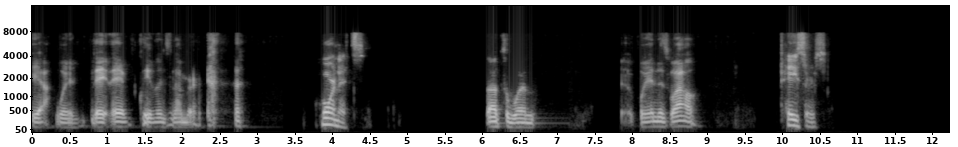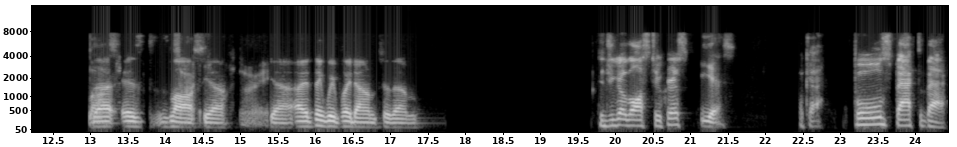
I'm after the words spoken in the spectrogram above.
Yeah, win. They they have Cleveland's number. Hornets. That's a win. win as well. Pacers. Loss. That is loss. Sorry. Yeah. All right. Yeah. I think we play down to them. Did you go lost too, Chris? Yes. Okay. Bulls back to back.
